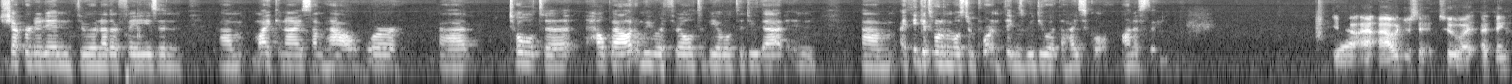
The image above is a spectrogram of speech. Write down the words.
shepherded in through another phase, and um, Mike and I somehow were uh, told to help out, and we were thrilled to be able to do that. And um, I think it's one of the most important things we do at the high school, honestly. Yeah, I, I would just add too. I, I think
